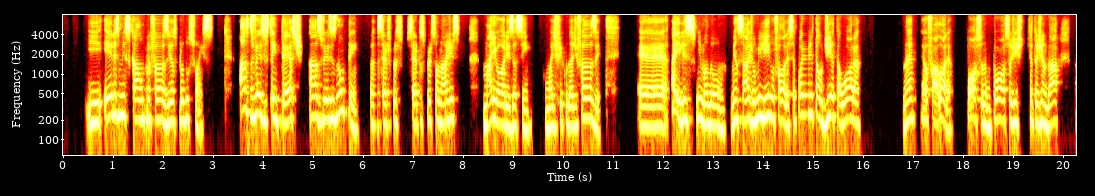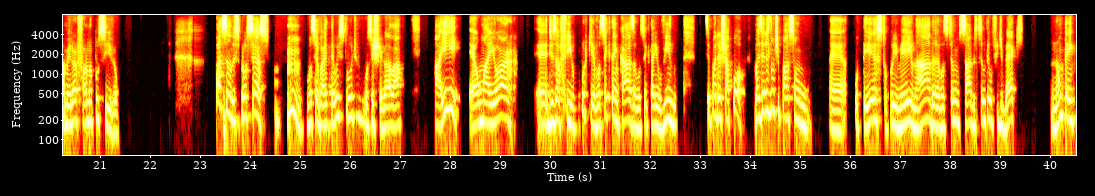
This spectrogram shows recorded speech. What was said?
e eles me escalam para fazer as produções. Às vezes tem teste, às vezes não tem, para certos, certos personagens maiores, assim, com mais dificuldade de fazer. É, aí eles me mandam mensagem ou me ligam, falam, olha, você pode ir tal dia, tal hora, né? Eu falo, olha, posso, não posso, a gente tenta agendar a melhor forma possível. Passando esse processo, você vai até o estúdio, você chega lá. Aí é o maior é, desafio. Por quê? Você que está em casa, você que está aí ouvindo, você pode achar, pô, mas eles não te passam é, o texto por e-mail, nada, você não sabe, você não tem um feedback. Não tem.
